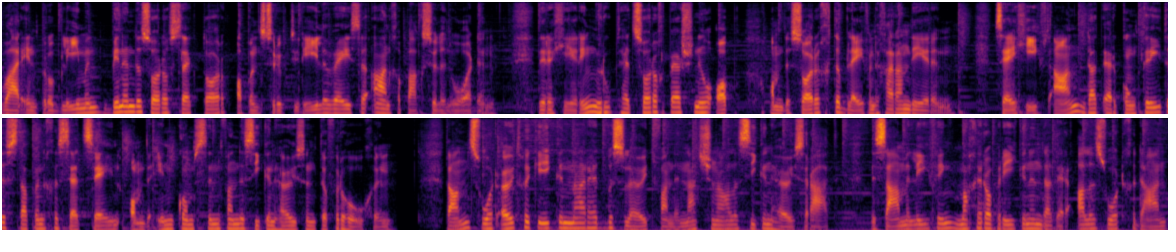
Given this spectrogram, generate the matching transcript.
waarin problemen binnen de zorgsector op een structurele wijze aangepakt zullen worden. De regering roept het zorgpersoneel op om de zorg te blijven garanderen. Zij geeft aan dat er concrete stappen gezet zijn om de inkomsten van de ziekenhuizen te verhogen. Thans wordt uitgekeken naar het besluit van de Nationale Ziekenhuisraad. De samenleving mag erop rekenen dat er alles wordt gedaan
